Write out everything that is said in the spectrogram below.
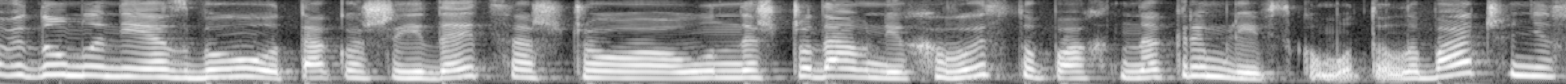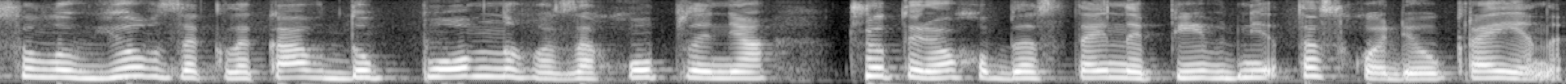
Повідомленні СБУ також йдеться, що у нещодавніх виступах на кремлівському телебаченні Соловйов закликав до повного захоплення чотирьох областей на півдні та сході України.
